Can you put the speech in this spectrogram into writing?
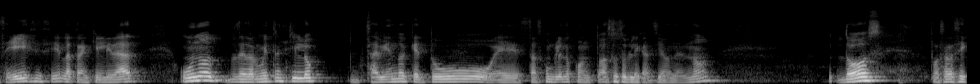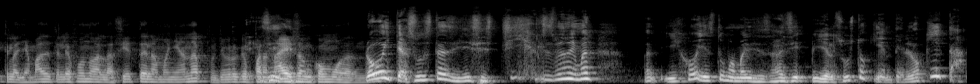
Sí, sí, sí, la tranquilidad. Uno, de dormir tranquilo sabiendo que tú eh, estás cumpliendo con todas tus obligaciones, ¿no? Dos, pues ahora sí que la llamada de teléfono a las 7 de la mañana, pues yo creo que para nadie son cómodas, ¿no? No, y te asustas y dices, les voy a llamar. Hijo, y es tu mamá y dices, ay, sí, y el susto, ¿quién te lo quita?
